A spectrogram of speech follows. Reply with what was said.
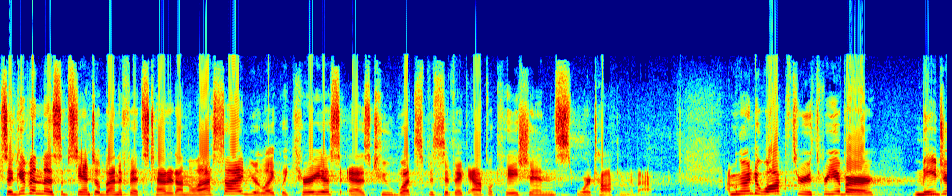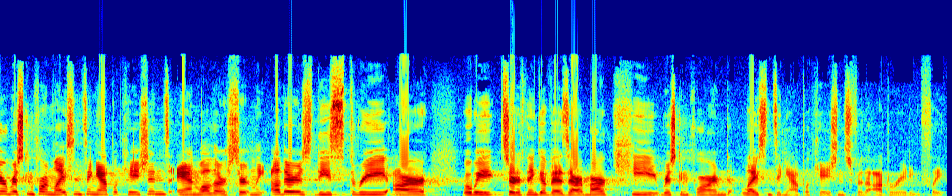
So given the substantial benefits touted on the last slide, you're likely curious as to what specific applications we're talking about. I'm going to walk through three of our major risk-informed licensing applications, and while there are certainly others, these three are what we sort of think of as our marquee risk-informed licensing applications for the operating fleet.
